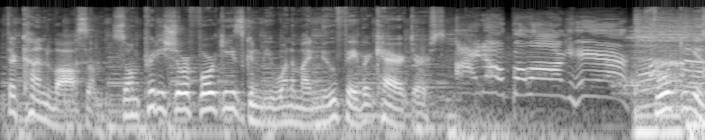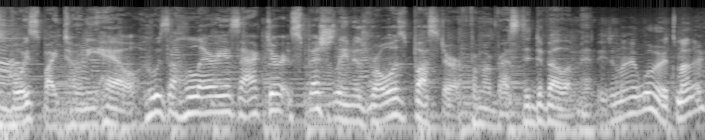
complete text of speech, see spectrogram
they're kind of awesome. So I'm pretty sure Forky is gonna be one of my new favorite characters. I! Forky is voiced by Tony Hale, who is a hilarious actor, especially in his role as Buster from Arrested Development. These are my words, Mother.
